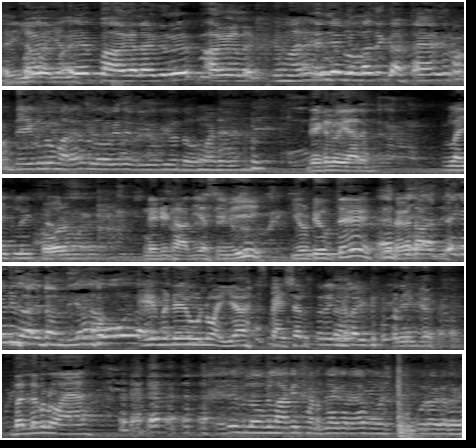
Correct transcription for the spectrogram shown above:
ਰੀਲਾ ਪਾਈਆਂ ਨੇ। ਪਾਗਲ ਹੈ ਗੁਰੂ ਇਹ ਪਾਗਲ ਹੈ ਮਾਰੇ ਇਹਦੀਆਂ ਗੱਲਾਂ ਤੇ। ਘੱਟ ਆਇਆ ਕਰੋ। ਦੇਖ ਲਓ ਮਾਰੇ ਵਲੋਗ ਦੇ ਵਿਊ ਵੀ ਦੋ ਮਾੜੇ ਦੇਖ ਲਓ ਯਾਰ। ਲਾਈਕ ਲਾਈਕ ਹੋਰ? ਨੇਰੀ ਠਾ ਦੀ ਅਸੀਂ ਵੀ YouTube ਤੇ। ਮੈਂ ਕਿਹਾ ਦੱਸ ਇੱਥੇ ਕਿਹੜੀ ਲਾਈਟ ਆਉਂਦੀ ਆ? ਉਹ ਇਹ ਮੈਨੇ ਉਹ ਲਵਾਈ ਆ special ring light ring bulb ਲਵਾਇਆ। ਇਹਦੇ ਵਲੋਗ ਲਾ ਕੇ ਛੱਡ ਦਿਆ ਕਰੋ ਯਾਰ ਵਾਚ ਟਾਈਮ ਪੂਰਾ ਕਰੋ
